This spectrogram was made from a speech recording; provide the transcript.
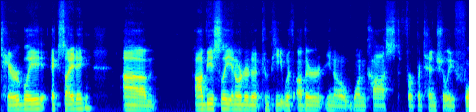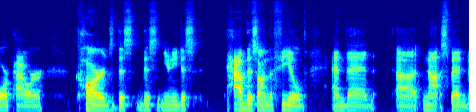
terribly exciting. Um, obviously, in order to compete with other, you know, one cost for potentially four power cards, this this you need to have this on the field and then uh, not spend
